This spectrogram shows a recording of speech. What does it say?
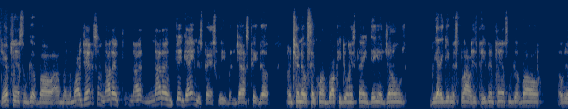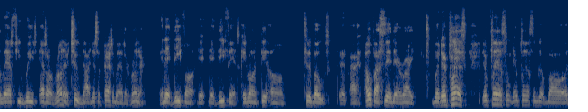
they're playing some good ball. I mean, Lamar Jackson, not a not not a good game this past week, but the Giants picked up on the turnover. Saquon Barkley doing his thing. Daniel Jones, we got to give him his flowers. He's, he's been playing some good ball over the last few weeks as a runner too, not just a passer, but as a runner. And that defense, that that defense, Kayvon um, to the boats. I hope I said that right. But they're playing. They're playing some. They're playing some good ball.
